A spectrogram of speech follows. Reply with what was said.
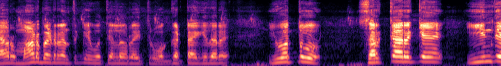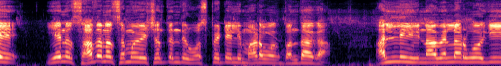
ಯಾರು ಮಾಡಬೇಡ್ರಿ ಅಂತ ಇವತ್ತೆಲ್ಲ ರೈತರು ಒಗ್ಗಟ್ಟಾಗಿದ್ದಾರೆ. ಇವತ್ತು ಸರ್ಕಾರಕ್ಕೆ ಈ ಹಿಂದೆ ಏನು ಸಾಧನ ಸಮಾವೇಶ ಅಂತಂದರೆ ಹೊಸಪೇಟೆಯಲ್ಲಿ ಮಾಡುವಾಗ ಬಂದಾಗ, ಅಲ್ಲಿ ನಾವೆಲ್ಲರೂ ಹೋಗಿ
